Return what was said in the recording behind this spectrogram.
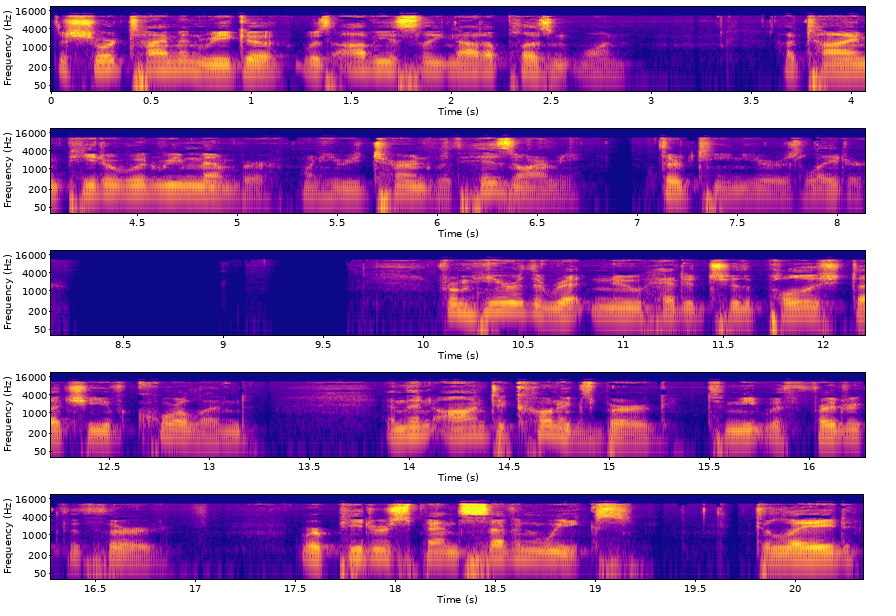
The short time in Riga was obviously not a pleasant one, a time Peter would remember when he returned with his army thirteen years later. From here the retinue headed to the Polish duchy of Courland, and then on to Königsberg to meet with Frederick III, where Peter spent seven weeks, delayed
